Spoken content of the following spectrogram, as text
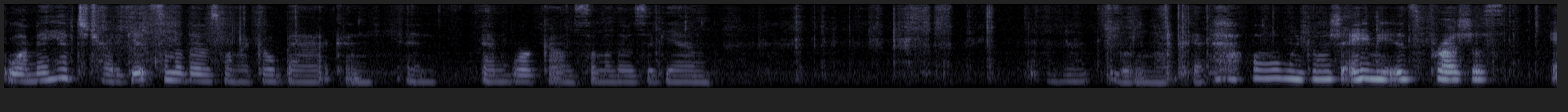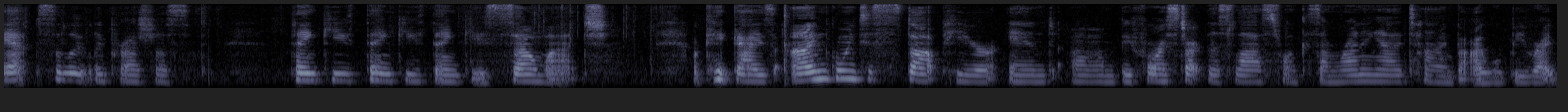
Well, I may have to try to get some of those when I go back and, and, and work on some of those again. Little notepad. Oh my gosh, Amy is precious. Absolutely precious. Thank you, thank you, thank you so much. Okay, guys, I'm going to stop here and um, before I start this last one because I'm running out of time, but I will be right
